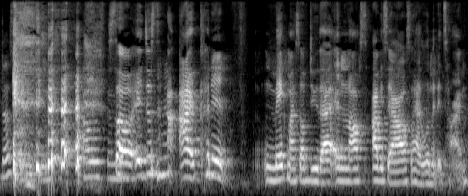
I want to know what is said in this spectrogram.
That's the. I was So it just I, I couldn't make myself do that, and also obviously I also had limited time,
